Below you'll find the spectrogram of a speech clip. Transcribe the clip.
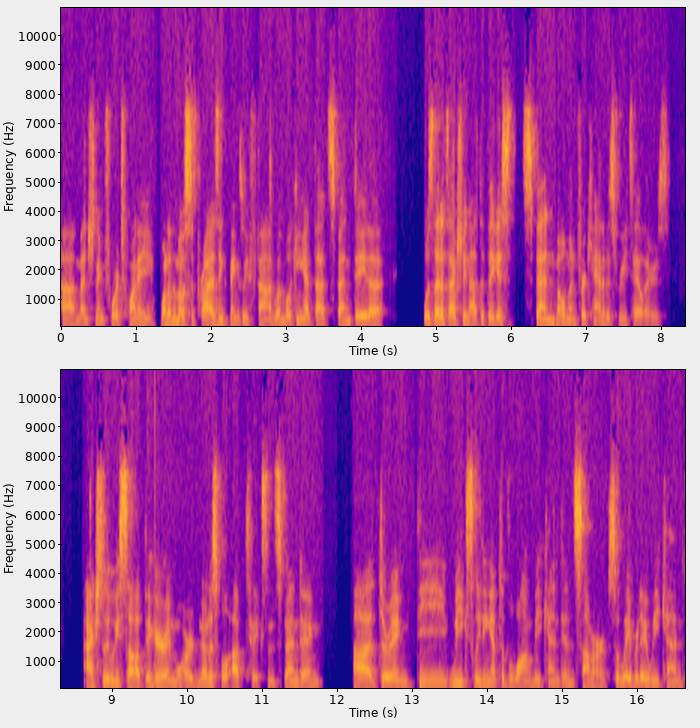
uh, mentioning 420, one of the most surprising things we found when looking at that spend data was that it's actually not the biggest spend moment for cannabis retailers. Actually, we saw bigger and more noticeable upticks in spending uh, during the weeks leading up to the long weekend in summer, so Labor Day weekend,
